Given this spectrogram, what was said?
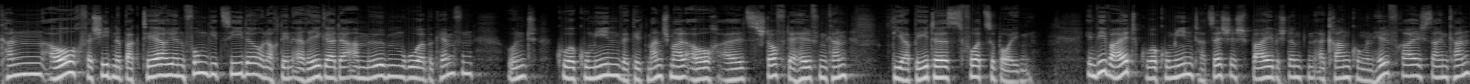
kann auch verschiedene Bakterien, Fungizide und auch den Erreger der Amöbenruhe bekämpfen und Curcumin gilt manchmal auch als Stoff, der helfen kann, Diabetes vorzubeugen. Inwieweit Curcumin tatsächlich bei bestimmten Erkrankungen hilfreich sein kann,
